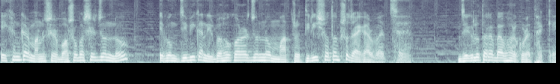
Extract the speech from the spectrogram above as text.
এখানকার মানুষের বসবাসের জন্য এবং জীবিকা নির্বাহ করার জন্য মাত্র তিরিশ শতাংশ জায়গা রয়েছে, যেগুলো তারা ব্যবহার করে থাকে।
